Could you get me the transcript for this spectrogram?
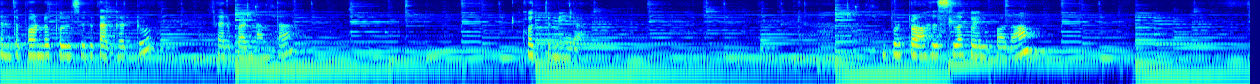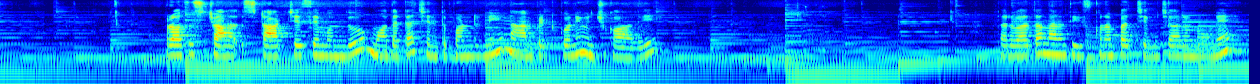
చింతపండు పులుసుకి తగ్గట్టు సరిపడినంత? కొత్తిమీర. ఇప్పుడు ప్రాసెస్లోకి వెళ్ళిపోదాం. ప్రాసెస్ స్టా స్టార్ట్ చేసే ముందు మొదట చింతపండుని నానబెట్టుకొని ఉంచుకోవాలి. తర్వాత మనం తీసుకున్న పది చెంచాల నూనె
